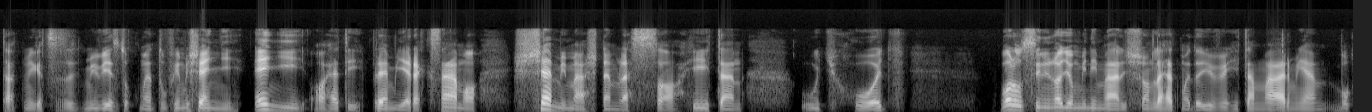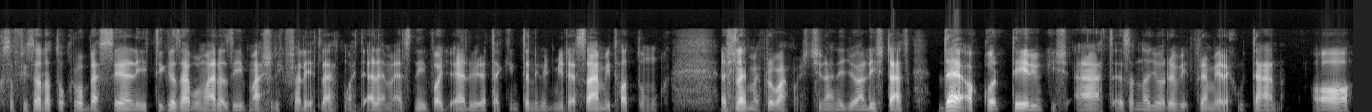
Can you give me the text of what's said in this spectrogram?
tehát még egyszer ez egy művész dokumentumfilm, és ennyi. Ennyi a heti premierek száma, semmi más nem lesz a héten, úgyhogy valószínű nagyon minimálisan lehet majd a jövő héten már milyen box office adatokról beszélni, itt igazából már az év második felét lehet majd elemezni, vagy előre tekinteni, hogy mire számíthatunk. Esetleg megpróbálunk most csinálni egy olyan listát, de akkor térjünk is át ez a nagyon rövid premierek után a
